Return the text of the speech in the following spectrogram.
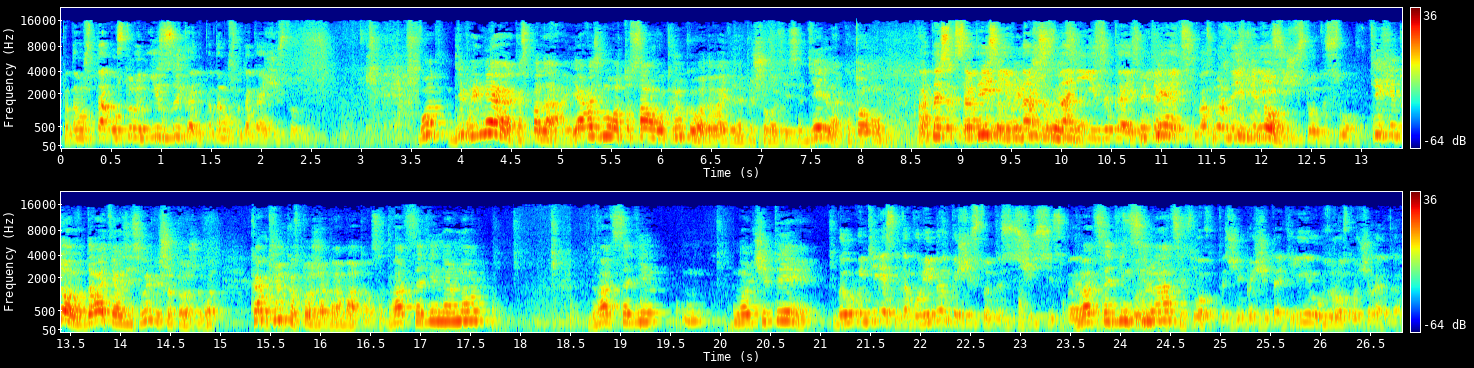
Потому что так устроен язык, а не потому что такая частотность. Вот для примера, господа, я возьму вот ту самого Крюкова, давайте напишу вот здесь отдельно, которому... А так как со временем наше знание языка изменяется, возможно, изменяются частоты слов. Тихий дон, вот давайте я вот здесь выпишу тоже. Вот как. Крюков тоже обрабатывался. 21.00, 21.04, Было бы интересно, как у ребенка частотность частиц по- 21, слов, 17. слов, точнее, посчитать, и у взрослого человека.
